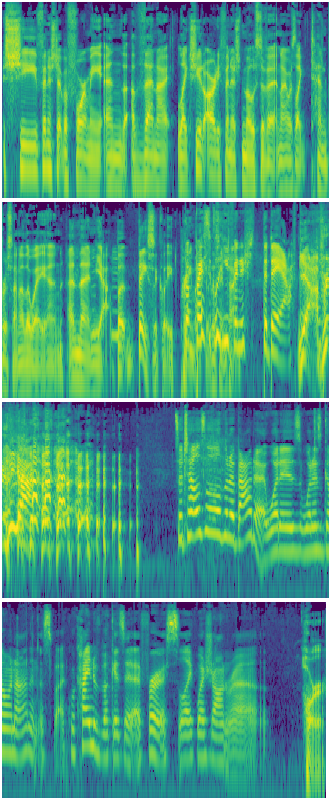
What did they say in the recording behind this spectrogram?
she finished it before me, and then I like she had already finished most of it, and I was like ten percent of the way in, and then yeah, but basically pretty But much at the basically, same he time. finished the day after. Yeah, pretty. So, tell us a little bit about it. What is what is going on in this book? What kind of book is it at first? Like, what genre? horror.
